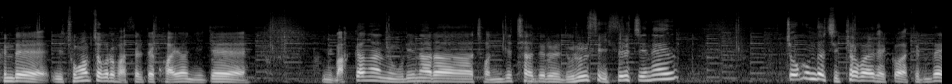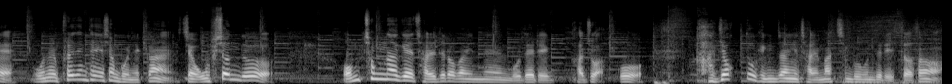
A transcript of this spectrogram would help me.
근데 이 종합적으로 봤을 때 과연 이게 이 막강한 우리나라 전기차들을 누를 수 있을지는 조금 더 지켜봐야 될 것 같은데 오늘 프레젠테이션 보니까 진짜 옵션도 엄청나게 잘 들어가 있는 모델이 가져왔고 가격도 굉장히 잘 맞춘 부분들이 있어서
